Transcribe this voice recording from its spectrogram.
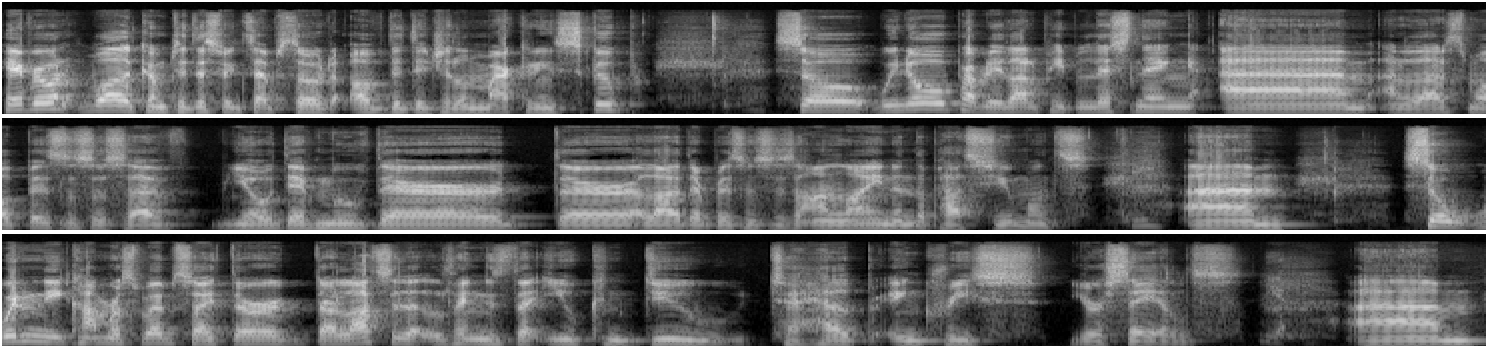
Hey everyone, welcome to this week's episode of the Digital Marketing Scoop. So we know probably a lot of people listening, um, and a lot of small businesses have, you know, they've moved their their a lot of their businesses online in the past few months. Um, so with an e-commerce website, there are there are lots of little things that you can do to help increase your sales. Yeah. Um,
